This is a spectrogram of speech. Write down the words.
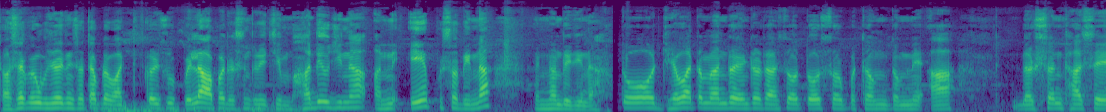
તો હશે કોઈ પૂજારીની સાથે આપણે વાતચીત કરીશું. પહેલાં આપણે દર્શન કરીએ છીએ મહાદેવજીના અને એ પ્રસાદીના નંદીજીના. તો જેવા તમે અંદર એન્ટર થશો તો સૌપ્રથમ તમને આ દર્શન થશે.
